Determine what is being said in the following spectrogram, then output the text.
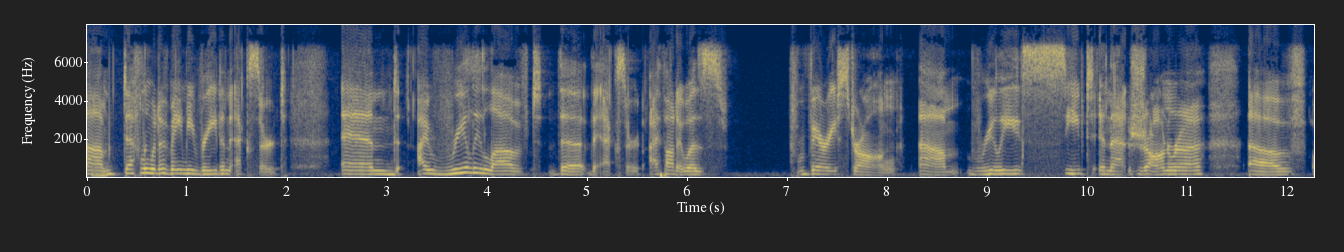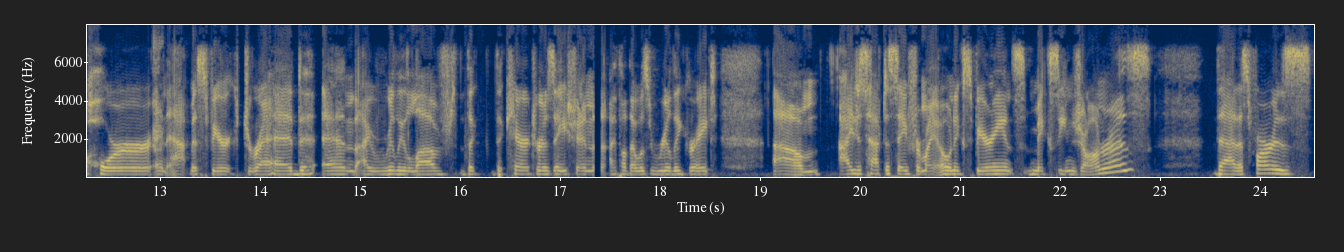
Um, mm. Definitely would have made me read an excerpt, and I really loved the the excerpt. I thought it was very strong, um, really seeped in that genre of horror and atmospheric dread. And I really loved the, the characterization. I thought that was really great. Um, I just have to say, from my own experience mixing genres, that as far as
